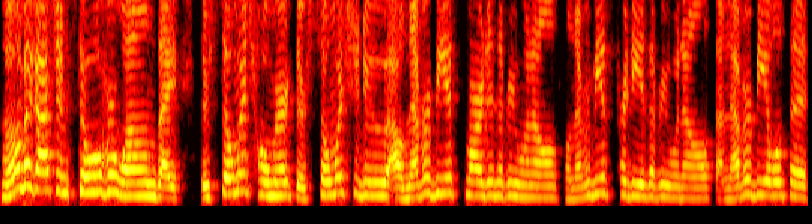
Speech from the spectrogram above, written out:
Oh my gosh, I'm so overwhelmed. I there's so much homework, there's so much to do. I'll never be as smart as everyone else. I'll never be as pretty as everyone else. I'll never be able to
